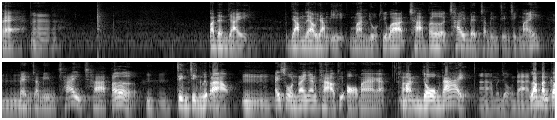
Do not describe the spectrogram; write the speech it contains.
fair อ่าประเด็นใหญ่ ย้ำแล้วย้ำอีกมันอยู่ที่ว่าชาร์เตอร์ใช่เบนจามินจริงๆไหม เบนจามินใช่ชาร์เตอร์ จริง ๆ หรือเปล่าอืมไอ้ส่วนรายงานข่าวที่ออกมาอะครับมันโยงได้อ่ามันโยงได้ แล้วมันก็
